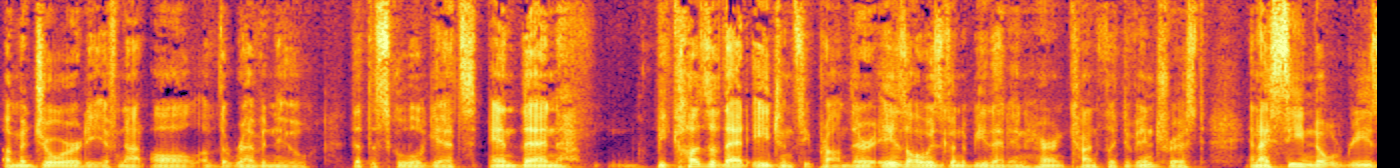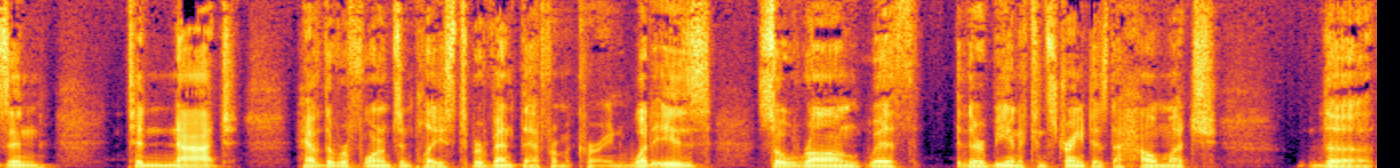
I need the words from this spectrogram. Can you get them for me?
a majority, if not all of the revenue that the school gets. And then because of that agency problem, there is always going to be that inherent conflict of interest. And I see no reason to not have the reforms in place to prevent that from occurring. What is so wrong with there being a constraint as to how much the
